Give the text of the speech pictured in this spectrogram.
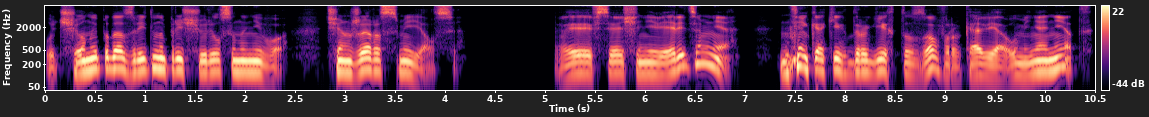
Ученый подозрительно прищурился на него. Ченже рассмеялся. «Вы все еще не верите мне? Никаких других тузов в рукаве у меня нет.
